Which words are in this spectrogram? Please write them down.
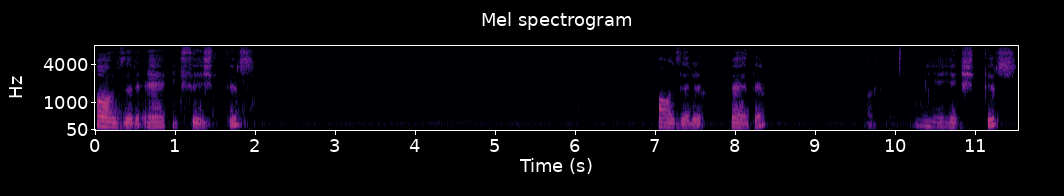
a üzeri e x'e eşittir. a üzeri f de arkadaşlarım y'ye eşittir.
